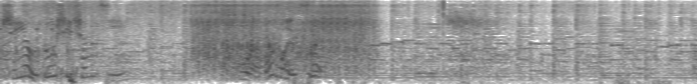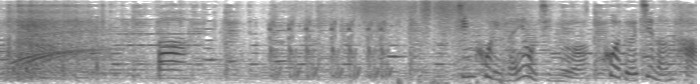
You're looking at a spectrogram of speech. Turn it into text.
持有都市升级，我的武器。金额获得技能卡。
